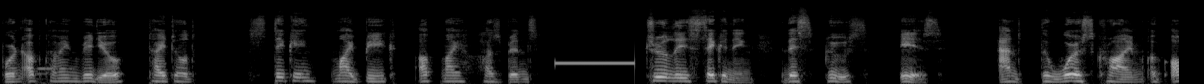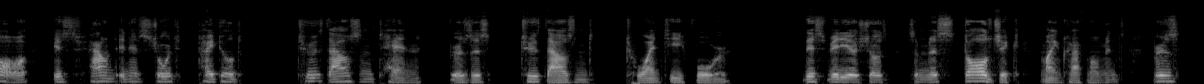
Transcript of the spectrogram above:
for an upcoming video titled Sticking My Beak Up My Husband's Truly sickening this goose is. And the worst crime of all is found in its short titled 2010 versus 2024. This video shows some nostalgic Minecraft moments versus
